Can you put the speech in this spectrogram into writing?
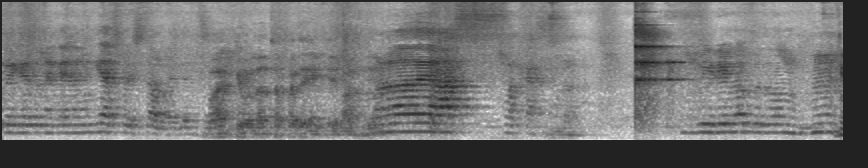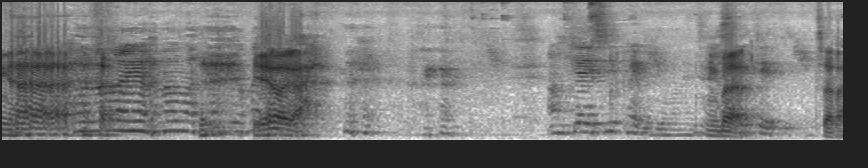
घ्यायचं गॅस पैसे भात ठेवला चपात्या इथे. हे बघा आमची ऐशी फॅमिली. बर. चला.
